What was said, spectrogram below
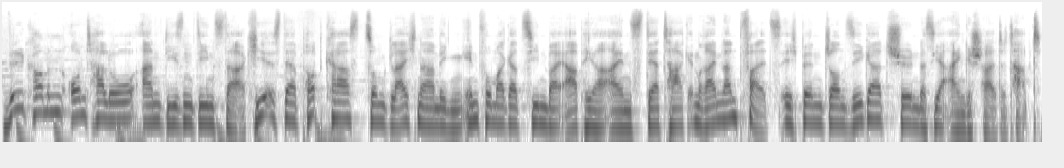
Willkommen und hallo an diesem Dienstag. Hier ist der Podcast zum gleichnamigen Infomagazin bei RPA1, der Tag in Rheinland-Pfalz. Ich bin John Segert, schön, dass ihr eingeschaltet habt.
